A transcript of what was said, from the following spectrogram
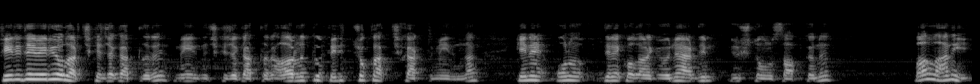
Ferit'e veriyorlar çıkacak atları. Maiden'e çıkacak atları. Ağırlıklı Ferit çok at çıkarttı Maiden'dan. Gene onu direkt olarak önerdim. 3 nolu sapkanı. Vallahi hani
